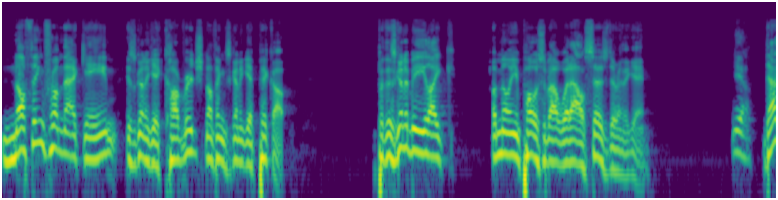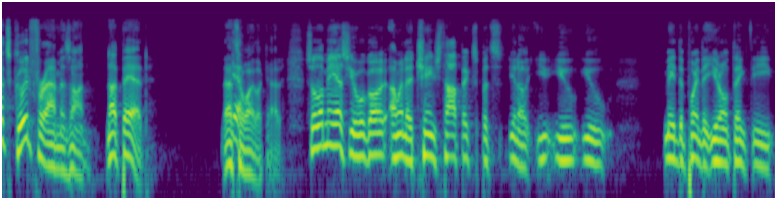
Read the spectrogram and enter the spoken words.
Nothing from that game is going to get coverage, nothing's going to get pickup. But there's going to be like a million posts about what Al says during the game. Yeah. That's good for Amazon. Not bad. That's yeah. how I look at it. So let me ask you, we'll go I'm going to change topics, but you know, you you you made the point that you don't think the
